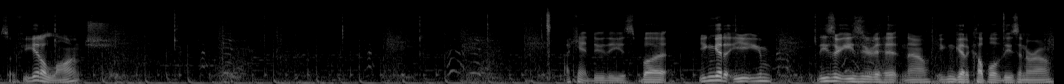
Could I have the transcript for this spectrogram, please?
So if you get a launch. I can't do these, but you can get a, you, you can. These are easier to hit now. You can get a couple of these in a row.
